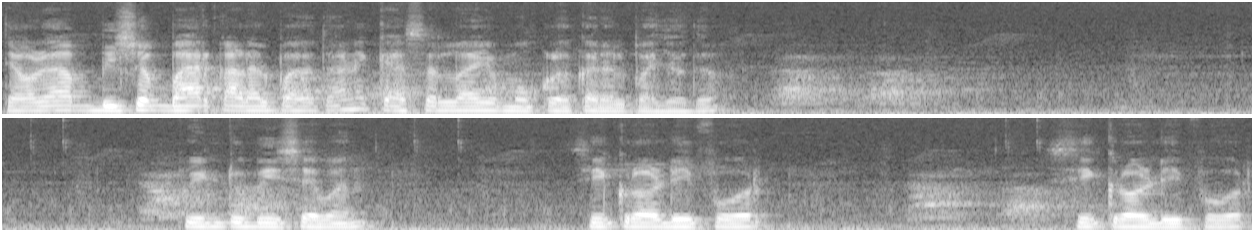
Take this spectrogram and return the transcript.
त्यावेळेला बिशप बाहेर काढायला पाहिजे होतं आणि कॅसलला हे मोकळं करायला पाहिजे होतं. Queen to b seven c d four c cross d four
